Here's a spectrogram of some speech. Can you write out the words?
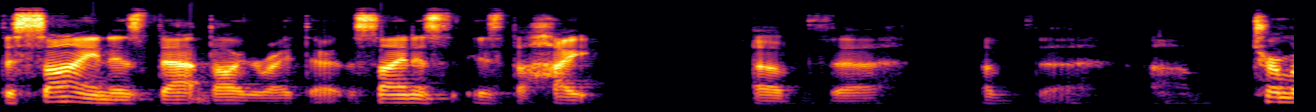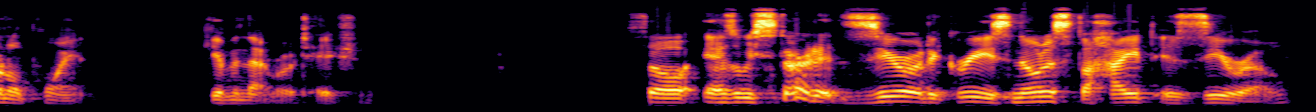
the sine is that value right there. The sine is, is the height of the of the um, terminal point given that rotation. So as we start at zero degrees, notice the height is zero.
